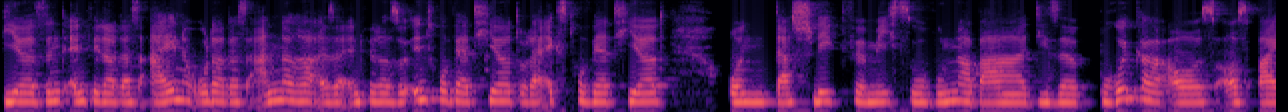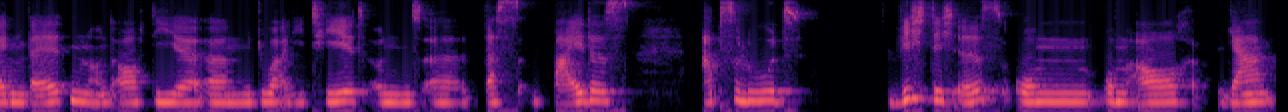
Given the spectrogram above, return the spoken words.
wir sind entweder das eine oder das andere, also entweder so introvertiert oder extrovertiert. Und das schlägt für mich so wunderbar diese Brücke aus, aus beiden Welten und auch die ähm, Dualität und äh, dass beides absolut wichtig ist, um, um auch ja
